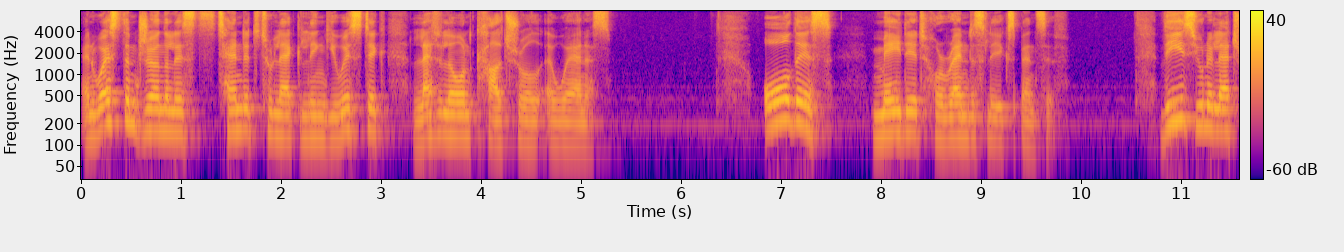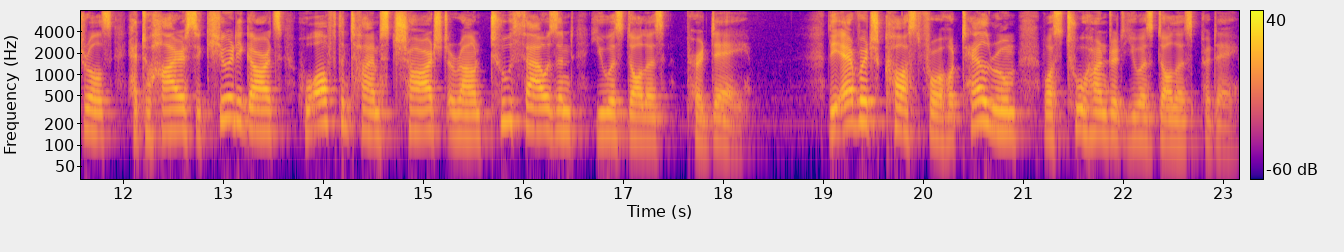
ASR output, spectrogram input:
and Western journalists tended to lack linguistic, let alone cultural awareness. All this made it horrendously expensive. These unilaterals had to hire security guards who oftentimes charged around 2000 US dollars per day. The average cost for a hotel room was 200 US dollars per day.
